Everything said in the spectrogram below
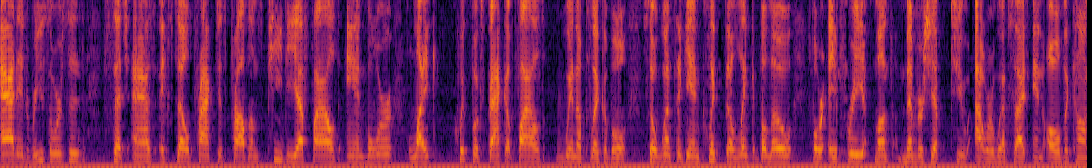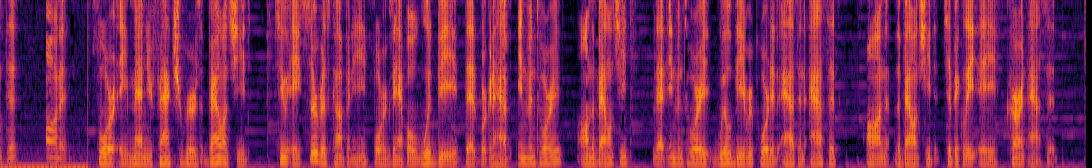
added resources such as Excel practice problems, PDF files, and more like QuickBooks backup files when applicable. So once again, click the link below for a free month membership to our website and all the content on it. For a manufacturer's balance sheet to a service company, for example, would be that we're going to have inventory on the balance sheet. That inventory will be reported as an asset on the balance sheet, typically a current asset.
